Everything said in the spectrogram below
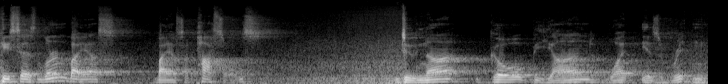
he says, Learn by us, by us apostles. Do not go beyond what is written.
